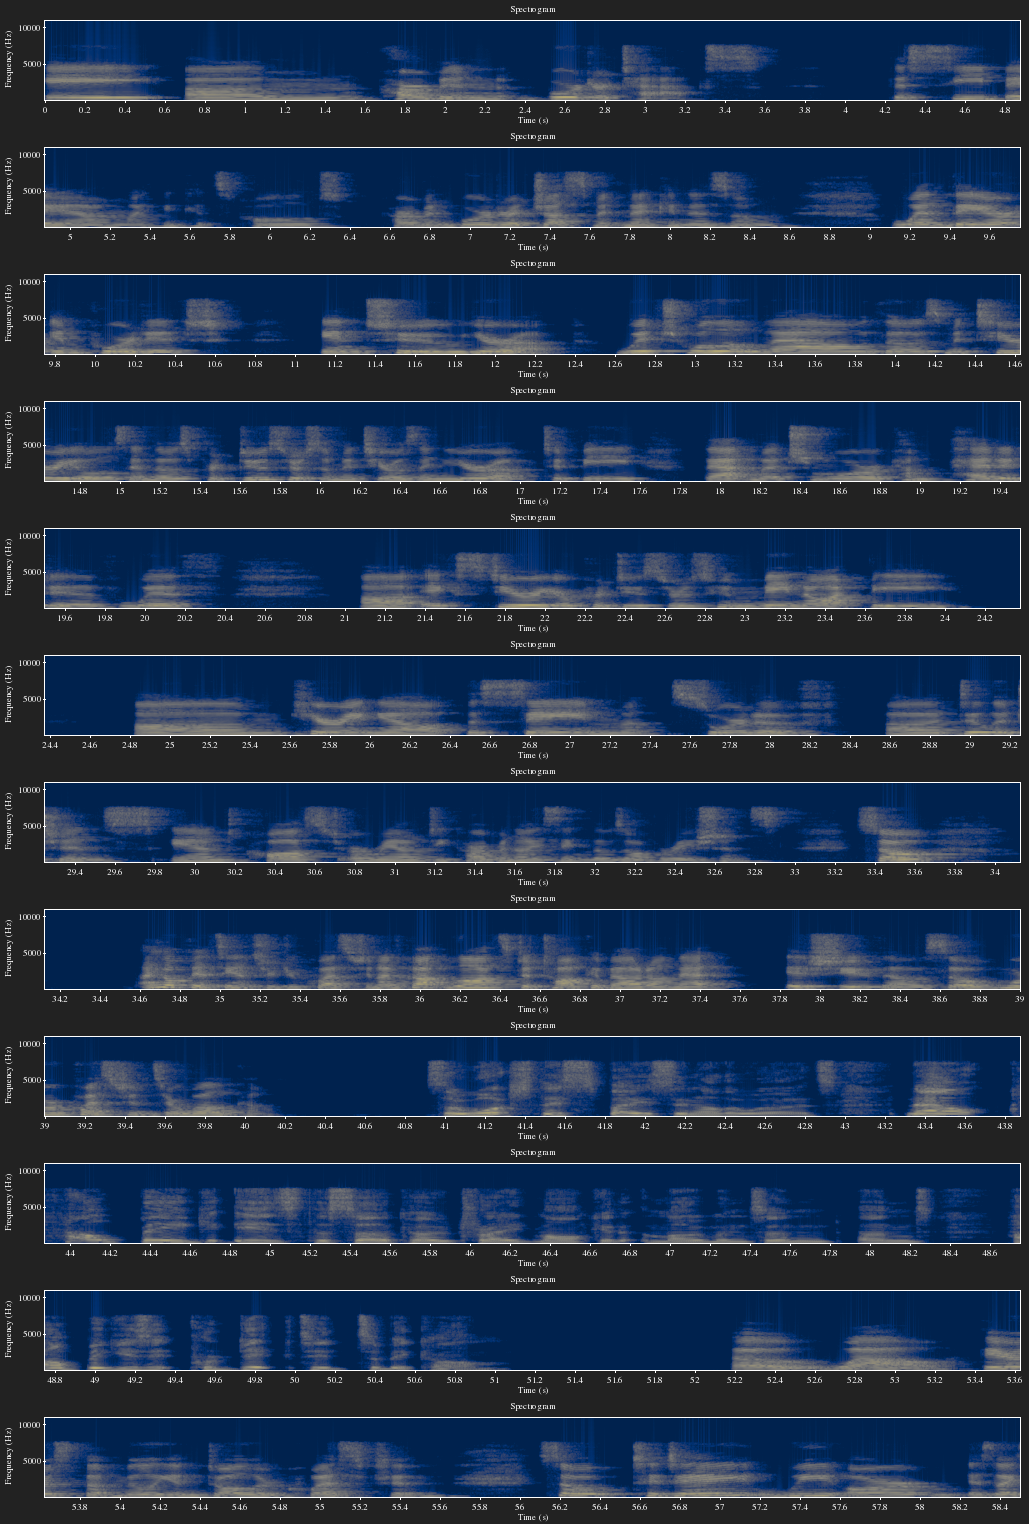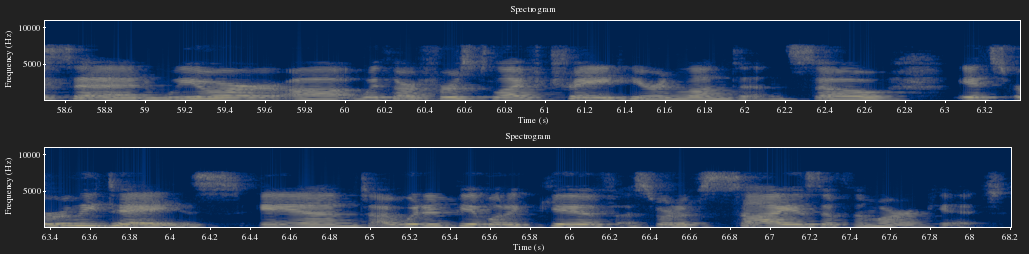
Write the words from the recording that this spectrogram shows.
a um, carbon border tax the CBAM, I think it's called, Carbon Border Adjustment Mechanism, when they are imported into Europe, which will allow those materials and those producers of materials in Europe to be that much more competitive with uh, exterior producers who may not be um, carrying out the same sort of uh, diligence and cost around decarbonizing those operations. So I hope that's answered your question. I've got lots to talk about on that issue though, so more questions are welcome. So watch this space, in other words. Now, how big is the CircoTrade market at the moment and, and how big is it predicted to become? Oh, wow. There's the million dollar question. So today we are, as I said, we are uh, with our first live trade here in London. So it's early days and I wouldn't be able to give a sort of size of the market.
